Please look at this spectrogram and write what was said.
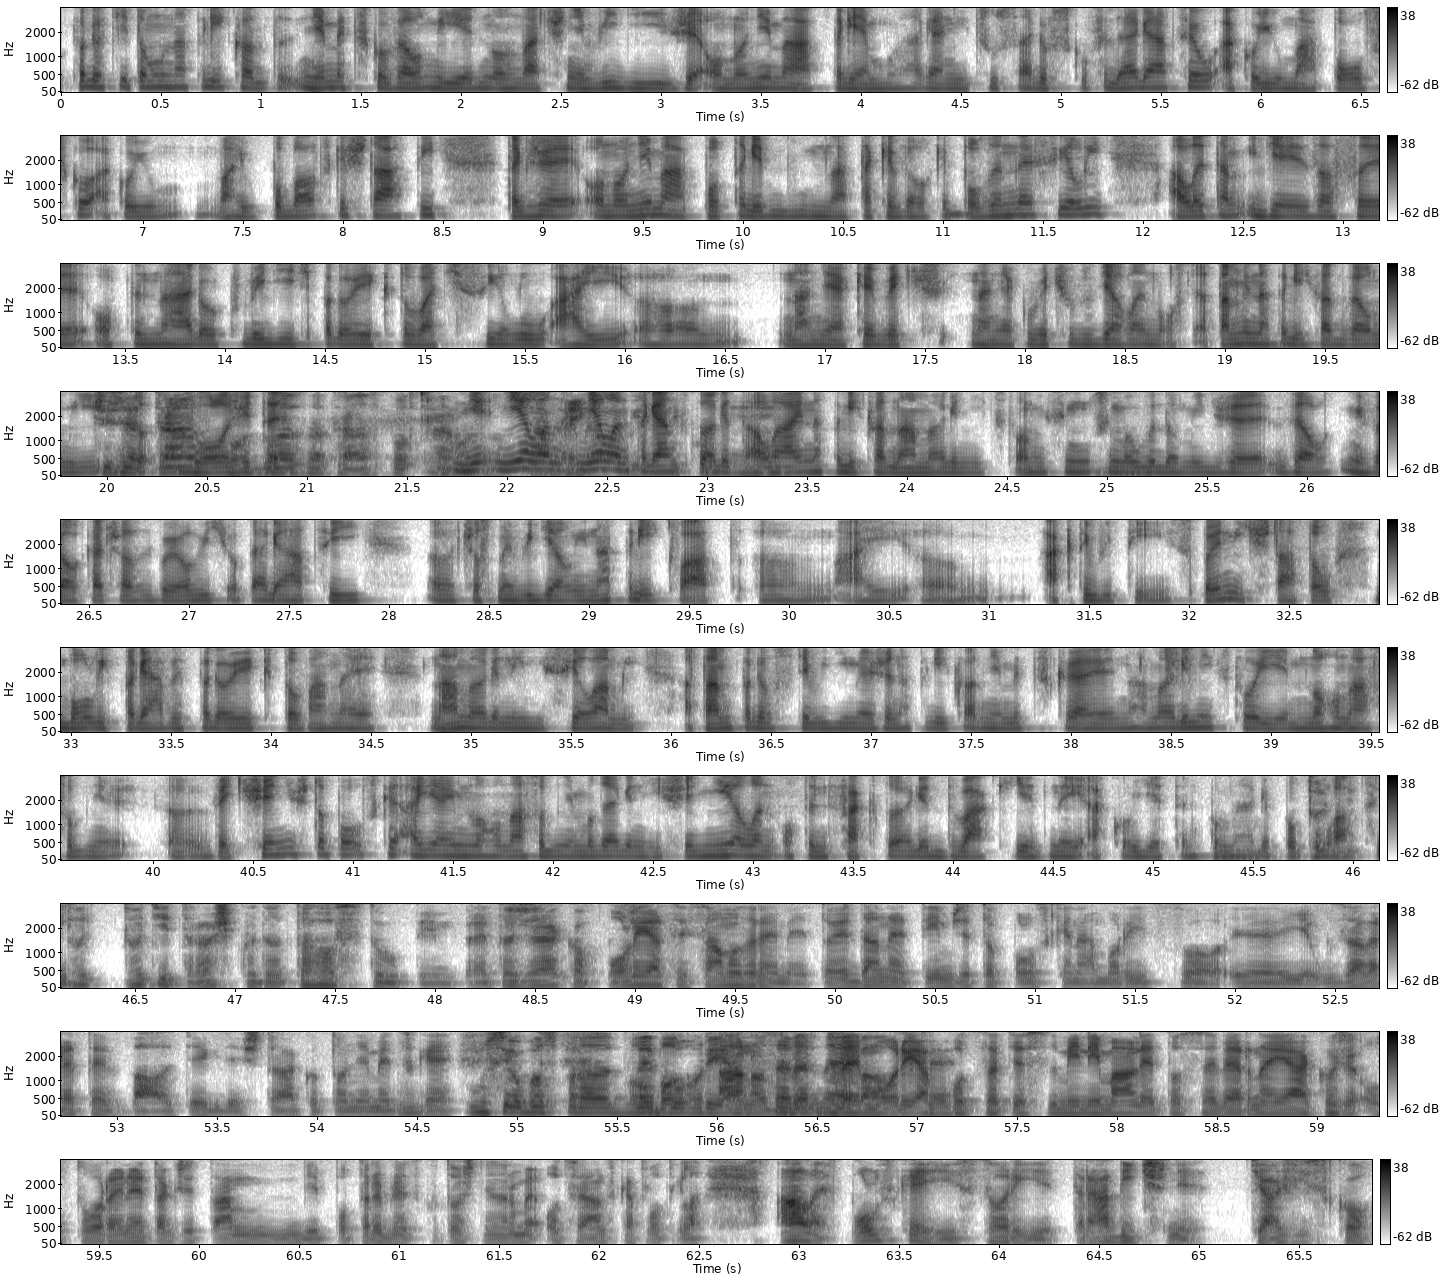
proti tomu napríklad Nemecko veľmi jednoznačne vidí, že ono nemá priamu hranicu s Ruskou federáciou, ako ju má Polsko, ako ju majú pobaltské štáty, takže ono nemá potrebu na také veľké pozemné síly, ale tam ide zase o ten nárok vedieť projektovať sílu aj ehm, na, nejaké väč- na nejakú väčšiu vzdialenosť. A tam je napríklad veľmi Čiže do- transport, dôležité... dôraz na transport. Nie, nie, len, Napríklad nie len logistiku. transport, Mhm. ale aj napríklad námorníctvo. My si musíme uvedomiť, že veľmi veľká časť bojových operácií, čo sme videli napríklad um, aj um, aktivity Spojených štátov, boli práve projektované námornými silami. A tam proste vidíme, že napríklad nemecké námorníctvo je mnohonásobne e, väčšie než to polské a je aj mnohonásobne modernejšie. Nie len o ten faktor 2 k 1, ako je ten pomer populácií. to, to ti trošku do toho vstúpim, pretože ako Poliaci, samozrejme, to je dané tým, že to polské námorníctvo je, je uzavreté v Balte, kdežto ako to nemecké Musí obospodárať dve Obo- moria, áno, dve, dve a moria, v podstate minimálne to severné je akože otvorené, takže tam je potrebné skutočne normálne oceánska flotila. Ale v polskej histórii je tradične ťažisko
